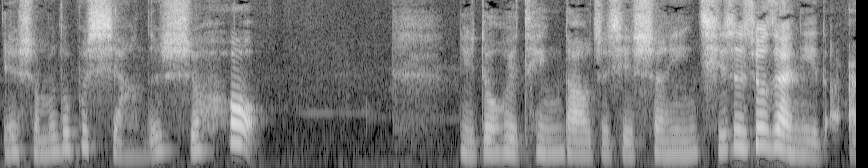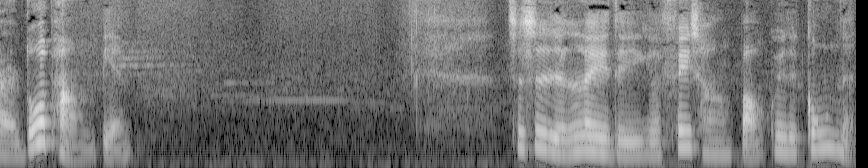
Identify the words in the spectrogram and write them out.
也什么都不想的时候，你都会听到这些声音。其实就在你的耳朵旁边。这是人类的一个非常宝贵的功能，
